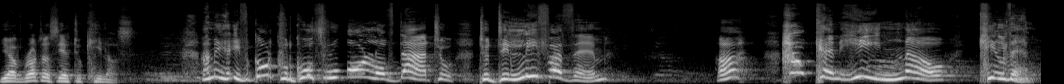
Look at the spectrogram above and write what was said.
you have brought us here to kill us. I mean, if God could go through all of that to, to deliver them, huh? how can He now kill them?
